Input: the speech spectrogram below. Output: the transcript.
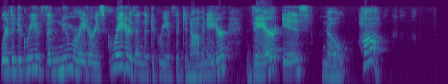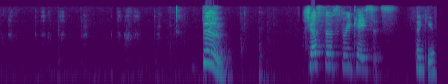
where the degree of the numerator is greater than the degree of the denominator, there is no ha. Boom. Just those three cases. Thank you.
